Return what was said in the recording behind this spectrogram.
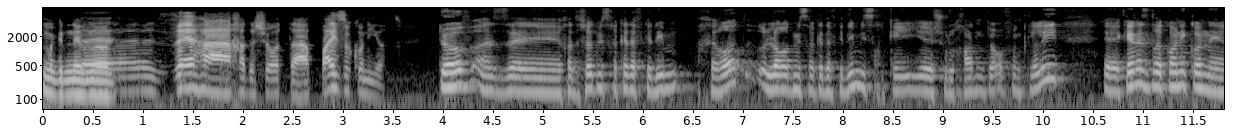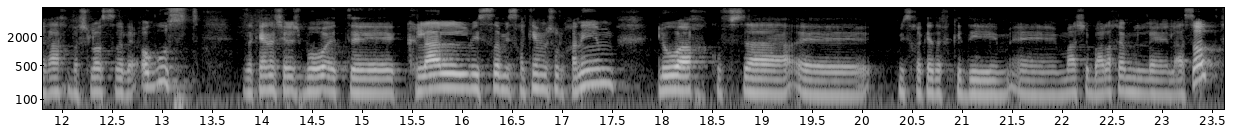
מגניב מאוד. זה החדשות הפייזוקוניות. טוב, אז uh, חדשות משחקי תפקידים אחרות, לא רק משחקי תפקידים, משחקי uh, שולחן באופן כללי. Uh, כנס דרקוניקון נערך ב-13 לאוגוסט. זה כנס שיש בו את כלל משחקים ושולחנים, לוח, קופסה, משחקי תפקידים, מה שבא לכם לעשות.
